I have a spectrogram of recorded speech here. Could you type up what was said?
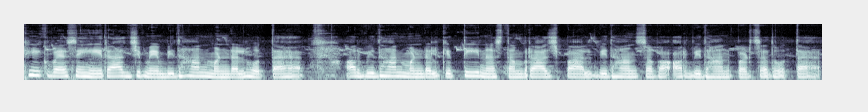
ठीक वैसे ही राज्य में विधानमंडल होता है और विधानमंडल के तीन स्तंभ, राज्यपाल, विधानसभा और विधान परिषद होता है।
